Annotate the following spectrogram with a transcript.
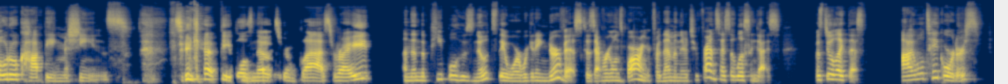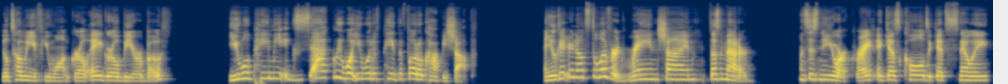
photocopying machines to get people's notes from class, right? And then the people whose notes they were were getting nervous because everyone's borrowing it for them and their two friends. I said, listen, guys, let's do it like this. I will take orders You'll tell me if you want girl A, girl B, or both. You will pay me exactly what you would have paid the photocopy shop. And you'll get your notes delivered. Rain, shine, doesn't matter. This is New York, right? It gets cold, it gets snowy.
